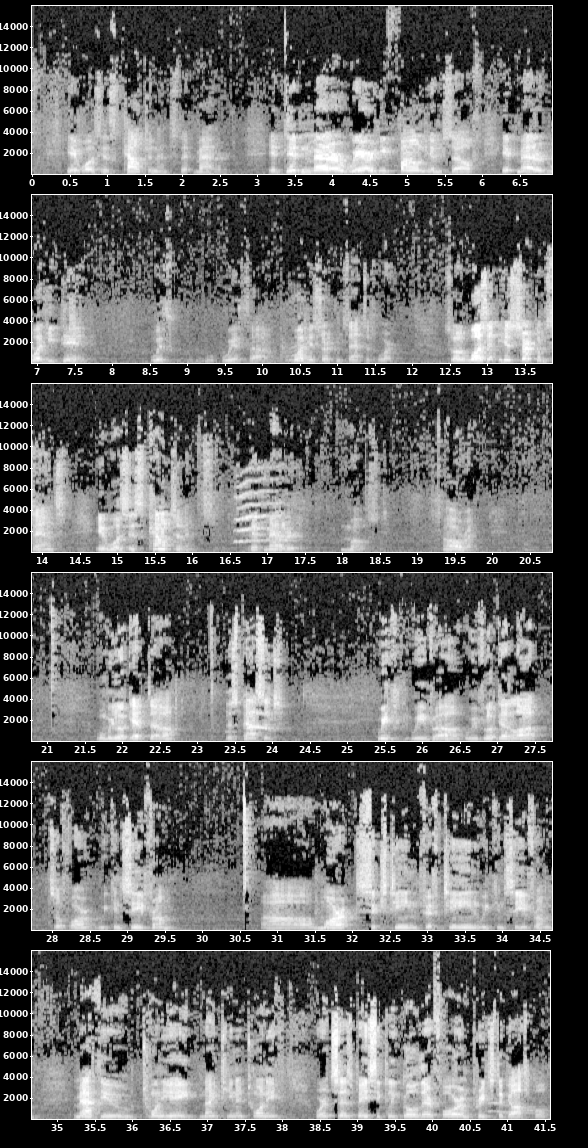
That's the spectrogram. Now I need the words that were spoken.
it was his countenance that mattered. It didn't matter where he found himself, it mattered what he did with, with uh, what his circumstances were. So it wasn't his circumstance, it was his countenance that mattered most. All right. When we look at uh, this passage, we, we've, uh, we've looked at a lot so far. We can see from uh, Mark 16, 15. We can see from Matthew 28, 19 and 20, where it says basically, go therefore and preach the gospel.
